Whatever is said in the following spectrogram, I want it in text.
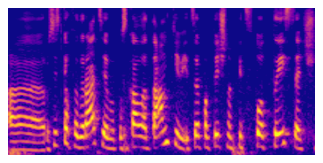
е, Російська Федерація випускала танків, і це фактично під 100 тисяч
